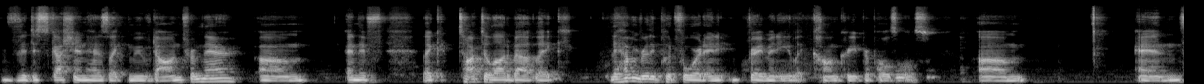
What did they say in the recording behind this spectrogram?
the discussion has like moved on from there um and they've like talked a lot about like they haven't really put forward any very many like concrete proposals um and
